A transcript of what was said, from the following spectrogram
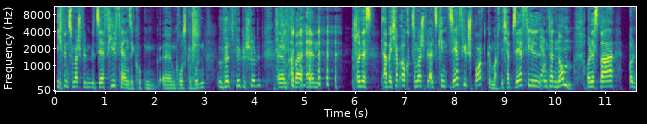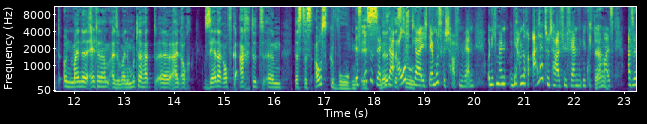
ich bin zum Beispiel mit sehr viel Fernsehgucken ähm, groß geworden. Und hat's mir geschadet. Ähm, aber ähm, und das, aber ich habe auch zum Beispiel als Kind sehr viel Sport gemacht. Ich habe sehr viel Ja. unternommen. Und es war, und, und meine Eltern haben, also meine Mutter hat äh, halt auch sehr darauf geachtet, ähm, dass das ausgewogen Das ist. ist es ja, ne? dieser Dass Ausgleich, der muss geschaffen werden. Und ich meine, wir haben doch alle total viel Fernsehen geguckt Ja. damals. Also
